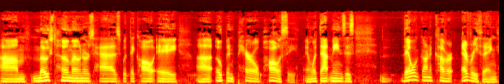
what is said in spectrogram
Um, most homeowners has what they call a uh, open peril policy, and what that means is they're going to cover everything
